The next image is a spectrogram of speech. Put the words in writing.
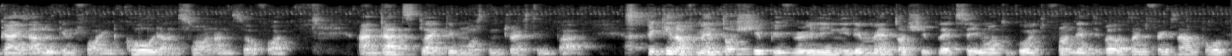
guys are looking for in code, and so on and so forth. And that's like the most interesting part. Speaking of mentorship, if you really need a mentorship, let's say you want to go into front-end development, for example,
